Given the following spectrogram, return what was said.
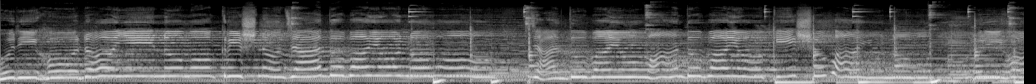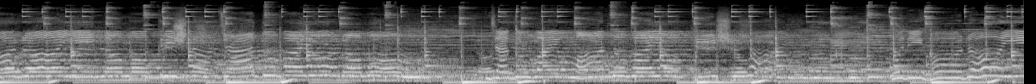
হরি হরয়ে নম কৃষ্ণ, যাদবায় নম, যাদবায় মাধবায় কেশবায় নম। হরি হরয়ে নম কৃষ্ণ, যাদবায় নম, যাদবায় মাধবায় কেশবায় নম। হরি হরয়ে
